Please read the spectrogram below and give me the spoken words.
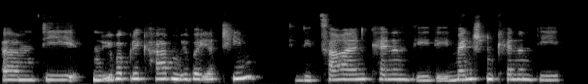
ähm, die einen Überblick haben über ihr Team die die Zahlen kennen, die die Menschen kennen, die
